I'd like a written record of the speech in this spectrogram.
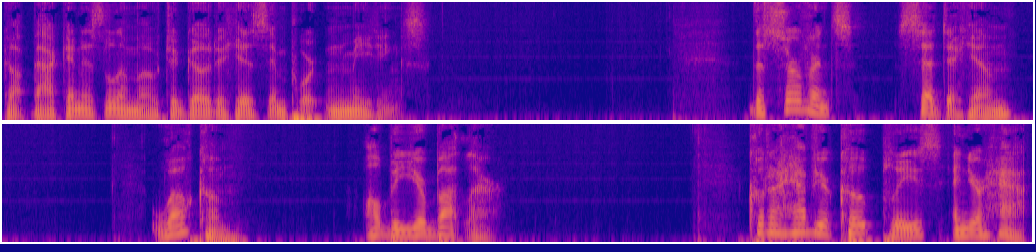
got back in his limo to go to his important meetings. The servants said to him, Welcome. I'll be your butler. Could I have your coat, please, and your hat?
